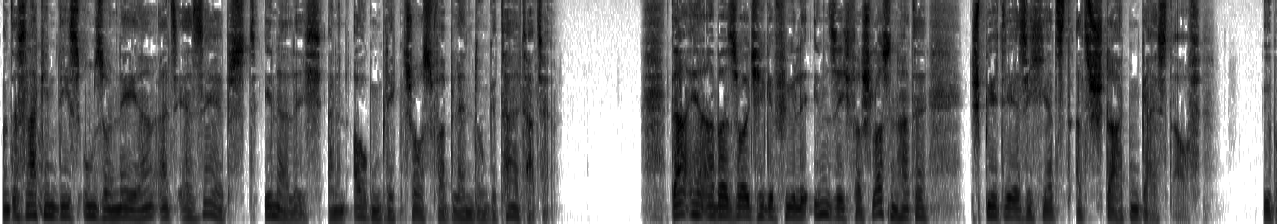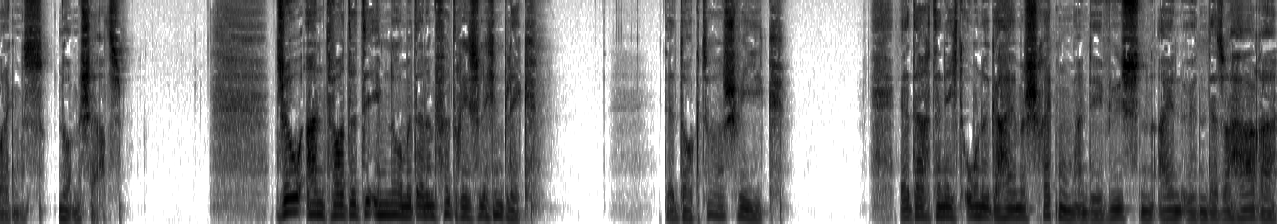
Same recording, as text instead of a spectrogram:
und es lag ihm dies umso näher, als er selbst innerlich einen Augenblick Joes Verblendung geteilt hatte. Da er aber solche Gefühle in sich verschlossen hatte, spielte er sich jetzt als starken Geist auf. Übrigens nur im Scherz. Joe antwortete ihm nur mit einem verdrießlichen Blick. Der Doktor schwieg. Er dachte nicht ohne geheime Schrecken an die wüsten Einöden der Sahara,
